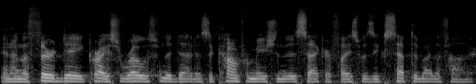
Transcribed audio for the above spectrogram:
And on the third day, Christ rose from the dead as a confirmation that his sacrifice was accepted by the Father.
